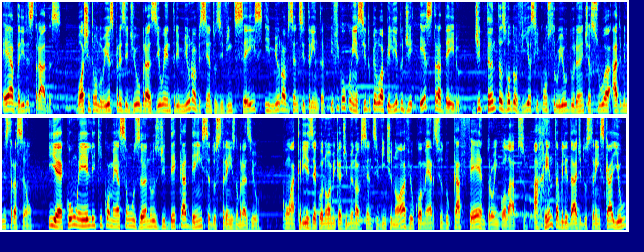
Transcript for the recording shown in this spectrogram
é abrir estradas. Washington Luiz presidiu o Brasil entre 1926 e 1930 e ficou conhecido pelo apelido de Estradeiro, de tantas rodovias que construiu durante a sua administração. E é com ele que começam os anos de decadência dos trens no Brasil. Com a crise econômica de 1929, o comércio do café entrou em colapso, a rentabilidade dos trens caiu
